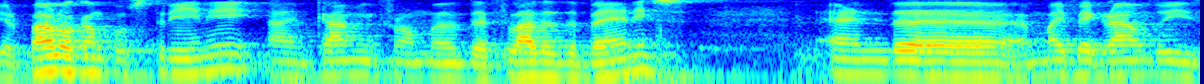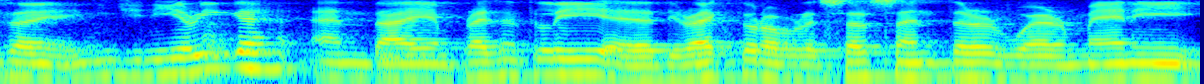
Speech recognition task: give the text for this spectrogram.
Pierpaolo Campostrini. I'm coming from uh, the flooded Venice and uh, my background is uh, in engineering, and I am presently a director of a research center where many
